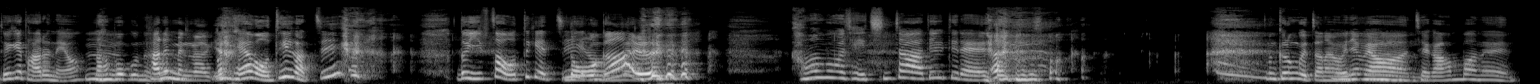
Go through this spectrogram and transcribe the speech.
되게 다르네요. 음, 나보고는. 다른 맥락이야. 너 대학 어떻게 갔지? 너 입사 어떻게 했지? 너가 가만 보면 쟤 진짜 띨띨해. 이러면서. 그런 거 있잖아요. 왜냐면 음. 제가 한 번은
